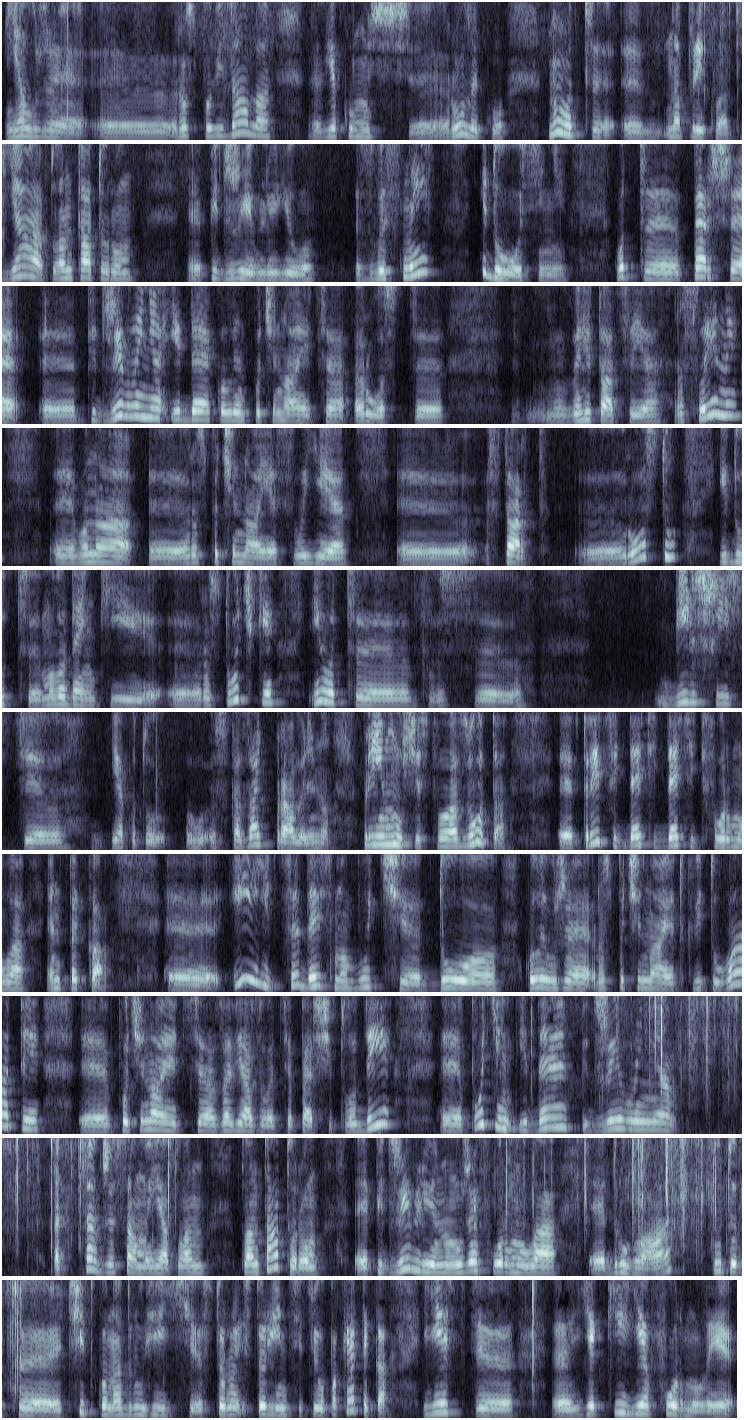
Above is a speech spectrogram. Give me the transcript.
я вже е, розповідала в якомусь е, ролику. Ну, от, е, наприклад, я плантатором е, підживлюю з весни і до осені. От е, перше е, підживлення іде, коли починається рост, е, вегетація рослини. Е, Вона е, розпочинає своє е, старт е, росту, ідуть молоденькі е, росточки, і от е, е, більшість, е, як ото е, сказати правильно, преимущество азота е, 30, 10, 10 формула НПК. Е, І це десь, мабуть, до коли вже розпочинають квітувати, е, починаються зав'язуватися перші плоди, е, потім іде підживлення. Так, так же само я план, плантатором підживлюю, ну вже формула друга. Тут от чітко на другій сторінці цього пакетика є, які є формули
